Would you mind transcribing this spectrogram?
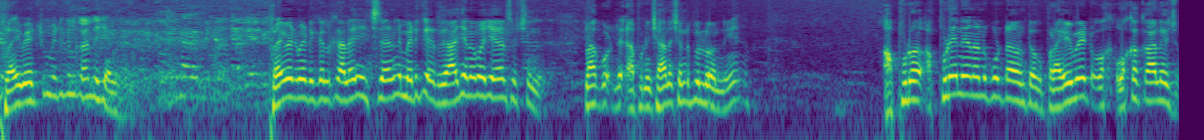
ప్రైవేట్ మెడికల్ కాలేజ్ అండి ప్రైవేట్ మెడికల్ కాలేజ్ ఇచ్చినారని మెడికల్ రాజీనామా చేయాల్సి వచ్చింది. నాకు అప్పుడు నేను చాలా చిన్నపిల్లోని అప్పుడు అప్పుడే నేను అనుకుంటా ఉంటే ఒక ప్రైవేట్ ఒక ఒక కాలేజు.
